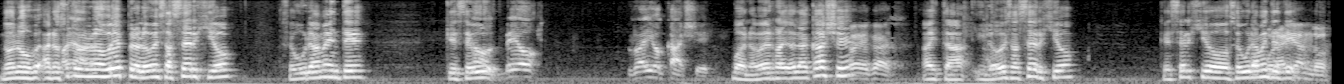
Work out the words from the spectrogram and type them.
No nos- a nosotros Hola. no nos ves, pero lo ves a Sergio, seguramente. Que No, seguro. veo Radio Calle. Bueno, ves Radio La Calle. Radio Cash. Ahí está. Y lo ves a Sergio. Que Sergio seguramente Por ahí te, ando.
